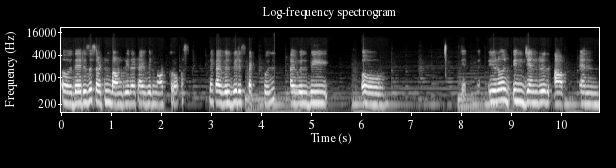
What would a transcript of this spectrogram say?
uh, there is a certain boundary that i will not cross like i will be respectful i will be uh, you know in general up and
